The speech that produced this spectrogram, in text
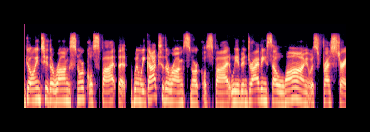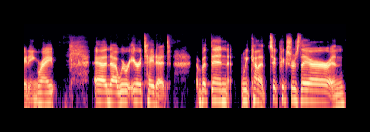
going to the wrong snorkel spot, but when we got to the wrong snorkel spot, we had been driving so long, it was frustrating, right? And uh, we were irritated. But then we kind of took pictures there and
